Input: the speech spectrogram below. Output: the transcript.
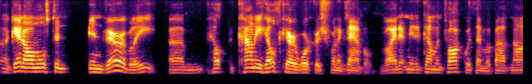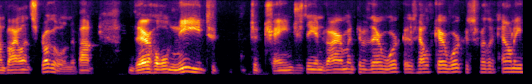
Again, almost in, invariably, um, health, county healthcare workers, for an example, invited me to come and talk with them about nonviolent struggle and about their whole need to, to change the environment of their work as healthcare workers for the county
